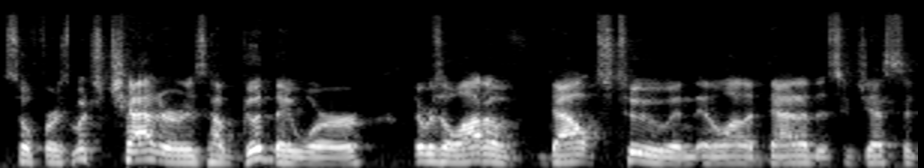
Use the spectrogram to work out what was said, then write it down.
So, for as much chatter as how good they were, there was a lot of doubts too, and, and a lot of data that suggested,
